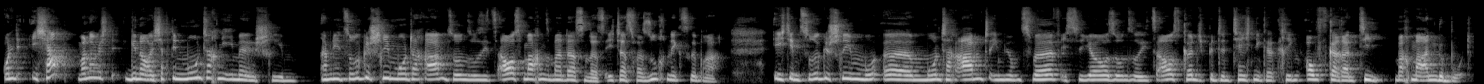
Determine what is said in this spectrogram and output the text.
Und ich habe, wann habe ich, genau, ich habe den Montag eine E-Mail geschrieben. Haben die zurückgeschrieben, Montagabend, so und so sieht's aus, machen Sie mal das und das. Ich das versucht, nichts gebracht. Ich dem zurückgeschrieben, äh, Montagabend, irgendwie um 12, ich so, yo, so und so sieht's aus, könnte ich bitte einen Techniker kriegen, auf Garantie. Mach mal Angebot.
